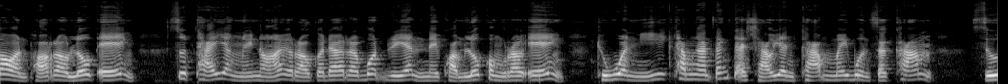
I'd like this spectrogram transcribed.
ก่อน เพราะเราโลภเองสุดท้ายอย่างน้อยๆ เราก็ได้รับบทเรียนในความโลภของเราเอง ทุกวันนี้ทำงานตั้งแต่เช้ายันค่ำไม่บ่นสักคำ สู้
